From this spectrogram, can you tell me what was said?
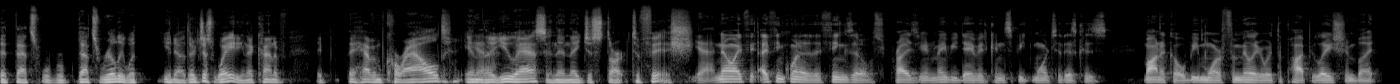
that that's that's really what you know. They're just waiting. They're kind of they, they have them corralled in Yeah. the U.S. and then they just start to fish. Yeah, no, I think I think one of the things that will surprise you, and maybe David can speak more to this because Monica will be more familiar with the population, but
